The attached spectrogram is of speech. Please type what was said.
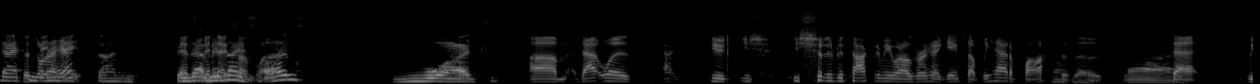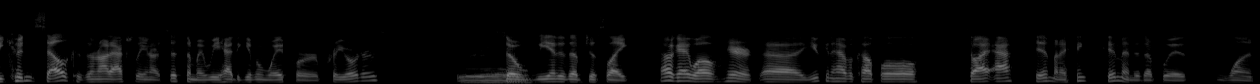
That's This one right? Midnight Suns. Is That's that Midnight Midnight, Suns. Suns? What? Um, that was, I dude. You sh- you should have been talking to me when I was working at GameStop. We had a box Oh of those that we couldn't sell because they're not actually in our system, and we had to give them away for pre-orders. really? So we ended up just like, okay, well, here, uh, you can have a couple. So I asked Tim, and I think Tim ended up with one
